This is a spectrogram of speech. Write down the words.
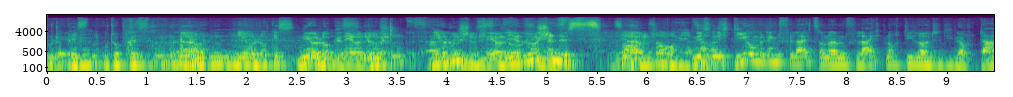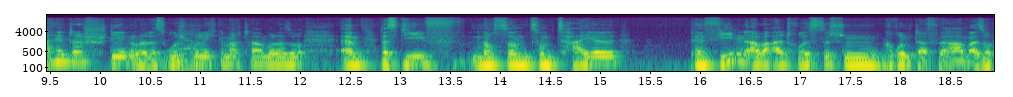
Utopisten? Utopisten. Neo, ähm, Neologisten. Neologisten. Neolutions? Äh, Neolutions. Neolutionists. So, Ähm, so nicht, nicht die unbedingt vielleicht, sondern vielleicht noch die Leute, die noch dahinter stehen oder das ursprünglich gemacht haben oder so, ähm, dass die noch so einen zum Teil perfiden, aber altruistischen Grund dafür haben. Also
